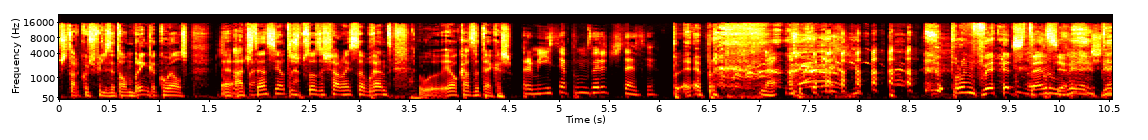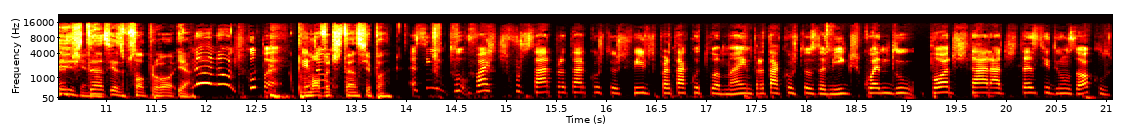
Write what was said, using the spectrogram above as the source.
estar com os filhos, então brinca com eles à distância. Outras pessoas acharam isso aberrante. É o caso da Tecas. Para mim, isso é promover a distância. É não. promover a distância. Promover a distância. Distância, esse pessoal provou. Yeah. Não, desculpa. Promove Então- a distância, pá. Assim, tu vais te esforçar para estar com os teus filhos, para estar com a tua mãe, para estar com os teus amigos, quando podes estar à distância de uns óculos?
